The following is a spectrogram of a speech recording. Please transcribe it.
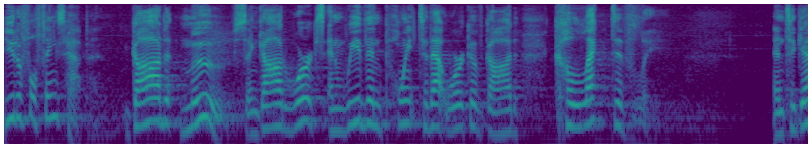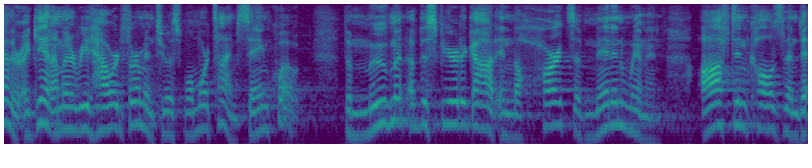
Beautiful things happen. God moves and God works, and we then point to that work of God collectively and together. Again, I'm going to read Howard Thurman to us one more time. Same quote. The movement of the Spirit of God in the hearts of men and women often calls them to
